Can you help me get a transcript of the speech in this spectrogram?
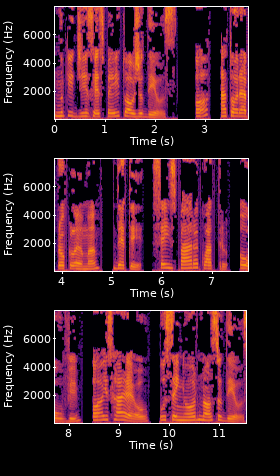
no que diz respeito aos judeus. Ó, a Torá proclama, DT 6 para 4. Ouve, ó Israel, o Senhor nosso Deus.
